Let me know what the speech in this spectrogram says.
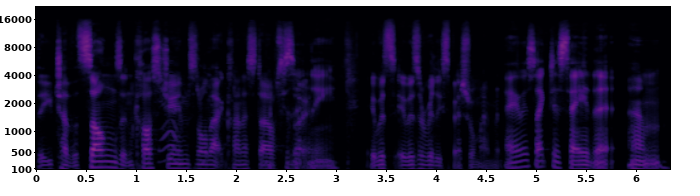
the, each other's songs and costumes and all that kind of stuff. So Absolutely. it was it was a really special moment. I always like to say that um,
